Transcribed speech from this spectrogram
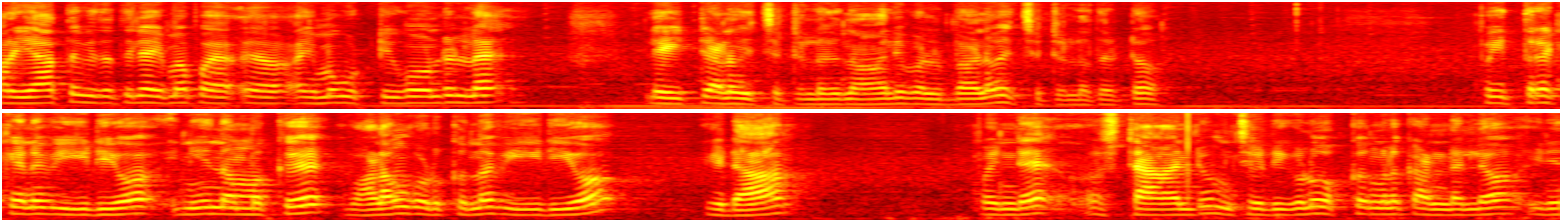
അറിയാത്ത വിധത്തിൽ അയിമ അയിമ ഒട്ടിക്കൊണ്ടുള്ള ലൈറ്റാണ് വെച്ചിട്ടുള്ളത്. നാല് ബൾബാണ് വെച്ചിട്ടുള്ളത് കേട്ടോ അപ്പോൾ ഇത്രയൊക്കെയാണ് വീഡിയോ. ഇനി നമുക്ക് വളം കൊടുക്കുന്ന വീഡിയോ ഇടാം. അപ്പോൾ എന്റെ സ്റ്റാൻഡും ചെടികളും ഒക്കെ നിങ്ങൾ കണ്ടല്ലോ. ഇനി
